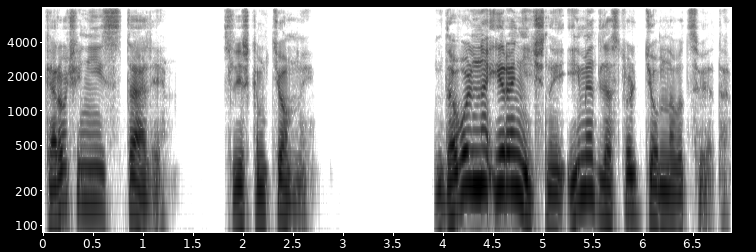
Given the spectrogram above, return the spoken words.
Короче, не из стали, слишком темный. Довольно ироничное имя для столь темного цвета.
